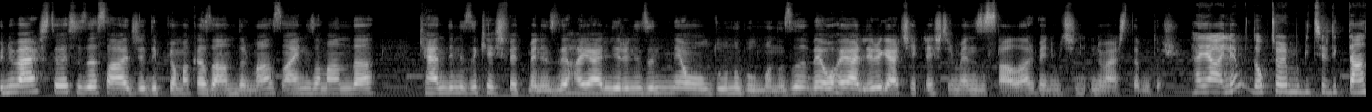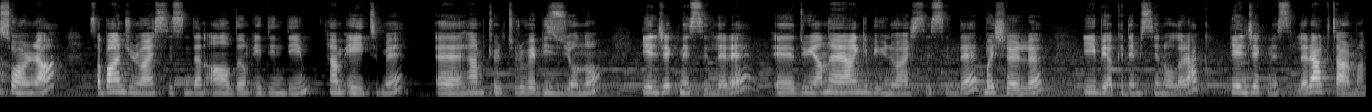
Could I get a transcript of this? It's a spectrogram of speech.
Üniversite size sadece diploma kazandırmaz, aynı zamanda kendinizi keşfetmenizi, hayallerinizin ne olduğunu bulmanızı ve o hayalleri gerçekleştirmenizi sağlar. Benim için üniversite budur. Hayalim doktoramı bitirdikten sonra Sabancı Üniversitesi'nden aldığım, edindiğim hem eğitimi e, hem kültürü ve vizyonu gelecek nesillere e, dünyanın herhangi bir üniversitesinde başarılı, iyi bir akademisyen olarak gelecek nesillere aktarmak.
